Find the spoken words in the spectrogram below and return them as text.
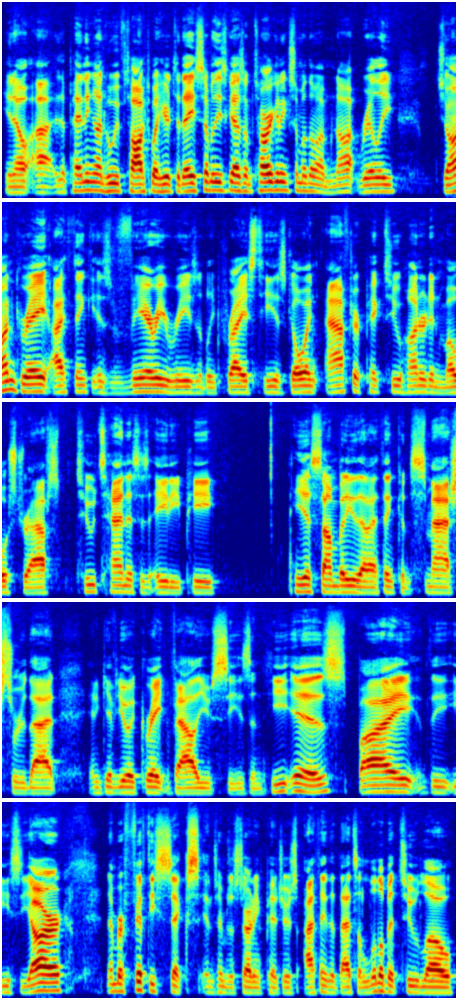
You know, uh, depending on who we've talked about here today, some of these guys I'm targeting, some of them I'm not really. Jon Gray, I think, is very reasonably priced. He is going after pick 200 in most drafts. 210 is his ADP. He is somebody that I think can smash through that and give you a great value season. He is, by the ECR, number 56 in terms of starting pitchers. I think that that's a little bit too low.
